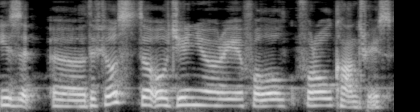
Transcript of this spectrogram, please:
is uh, the first of January for all, for all countries.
